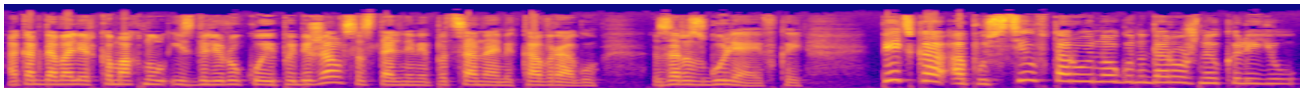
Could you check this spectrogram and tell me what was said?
а когда Валерка махнул издали рукой и побежал с остальными пацанами к оврагу за Разгуляевкой, Петька опустил вторую ногу на дорожную колею,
